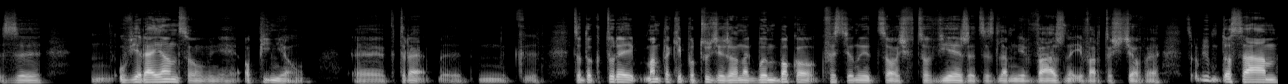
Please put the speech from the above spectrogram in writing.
z mm, uwierającą mnie opinią, która, e, m, k- co do której mam takie poczucie, że ona głęboko kwestionuje coś, w co wierzę, co jest dla mnie ważne i wartościowe. Zrobiłbym to sam,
